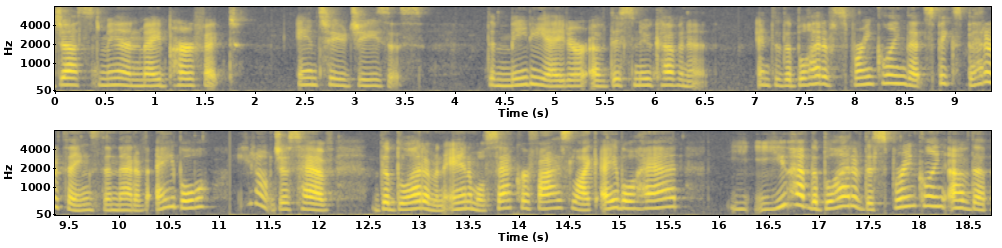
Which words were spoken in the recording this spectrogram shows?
just men made perfect, and to Jesus, the mediator of this new covenant, and to the blood of sprinkling that speaks better things than that of Abel. You don't just have the blood of an animal sacrifice like Abel had you have the blood of the sprinkling of the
